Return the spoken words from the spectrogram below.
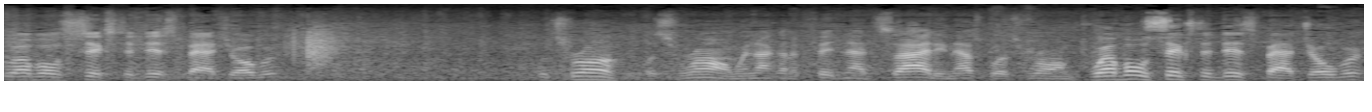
1206 to dispatch, over. What's wrong? What's wrong? We're not going to fit in that siding. That's what's wrong. 1206 to dispatch, over.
